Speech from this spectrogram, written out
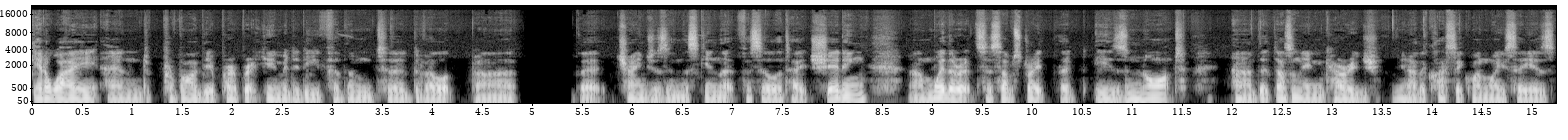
get away and provide the appropriate humidity for them to develop. Uh, the changes in the skin that facilitate shedding, um, whether it's a substrate that is not uh, that doesn't encourage, you know, the classic one we see is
